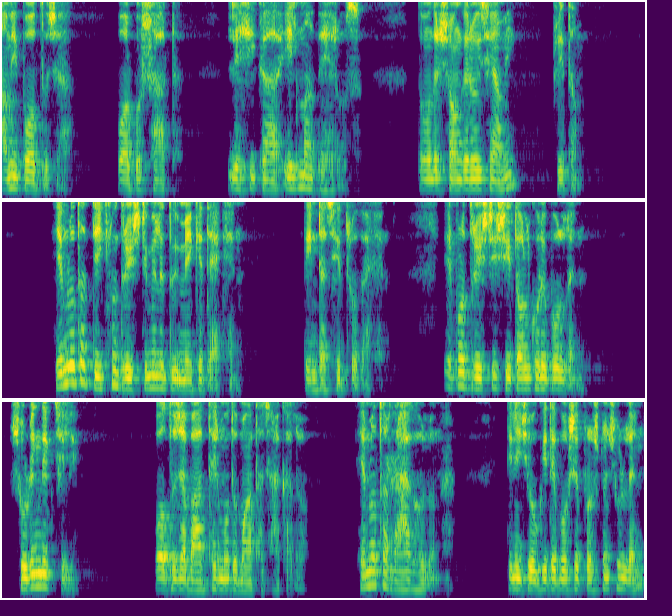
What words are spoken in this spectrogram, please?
আমি পদ্মজা পর্ব সাত, লেখিকা ইলমা বেহরোজ তোমাদের সঙ্গে রয়েছে আমি, প্রীতম। হেমলতা তীক্ষ্ণ দৃষ্টি মেলে দুই মেয়েকে দেখেন, তিনটা ছিদ্র দেখেন। এরপর দৃষ্টি শীতল করে বললেন, শুটিং দেখছিলি? পদ্মজা বাধ্যের মতো মাথা ঝাঁকালো। হেমলতার রাগ হলো না। তিনি চৌকিতে বসে প্রশ্ন ছুড়লেন,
